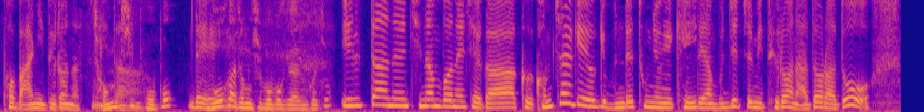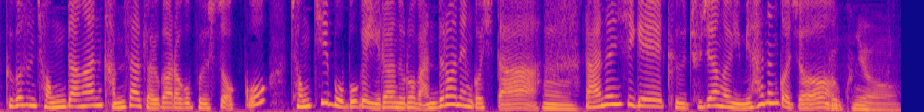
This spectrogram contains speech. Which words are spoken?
더 많이 늘어났습니다. 정치 보복? 네. 뭐가 정치 보복이라는 거죠? 일단은 지난번에 제가 그 검찰 개혁이 문 대통령의 개인에 대한 문제점이 드러나더라도 그것은 정당한 감사 결과라고 볼 수 없고 정치 보복의 일환으로 만들어낸 것이다. 음, 라는 식의 그 주장을 이미 하는 거죠. 그렇군요.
